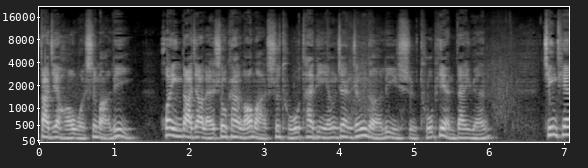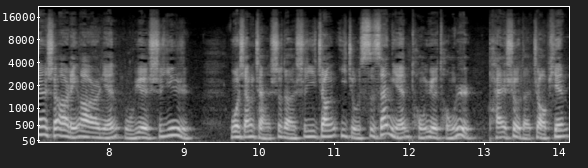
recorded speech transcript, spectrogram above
大家好，我是玛丽，欢迎大家来收看老马识图太平洋战争的历史图片单元。今天是二零二二年五月十一日，我想展示的是一张一九四三年同月同日拍摄的照片。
